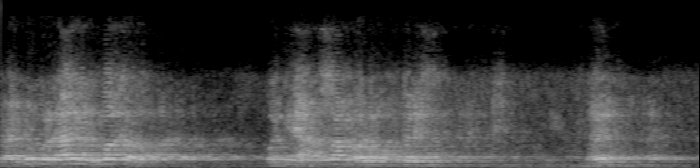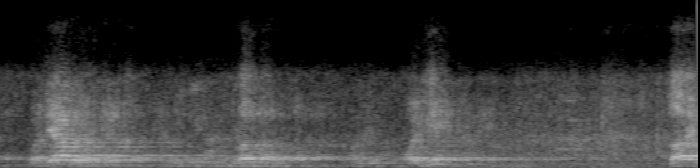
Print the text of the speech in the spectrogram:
تعجبوا الآن البقرة ودي صعب ولا مفترسة ودي ولا مفترسة البقرة ودي طيب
